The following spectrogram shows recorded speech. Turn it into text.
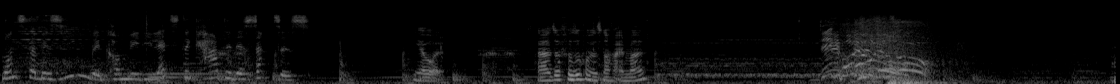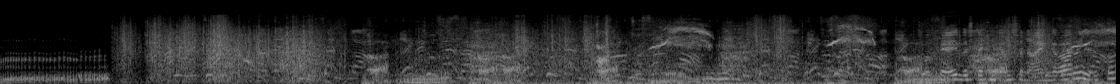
Monster besiegen, bekommen wir die letzte Karte des Satzes. Jawohl. Also versuchen wir es noch einmal. Okay, wir stecken ganz schön ein gerade. Hilfe.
